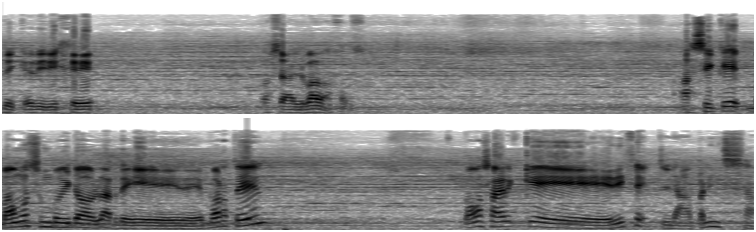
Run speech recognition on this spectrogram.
de que dirige, o sea, el Badajoz. Así que vamos un poquito a hablar de, de deporte. Vamos a ver qué dice la prensa.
